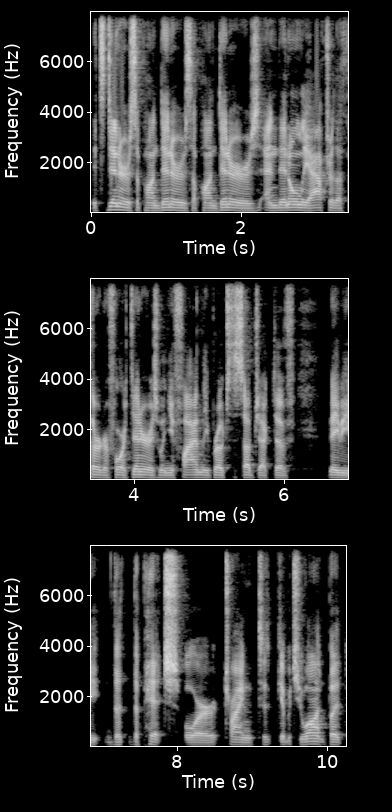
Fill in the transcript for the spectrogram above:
it's dinners upon dinners upon dinners and then only after the third or fourth dinner is when you finally broach the subject of maybe the the pitch or trying to get what you want. But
